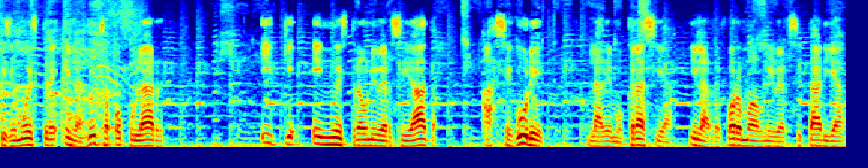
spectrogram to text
que se muestre en la lucha popular y que en nuestra universidad asegure la democracia y la reforma universitaria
